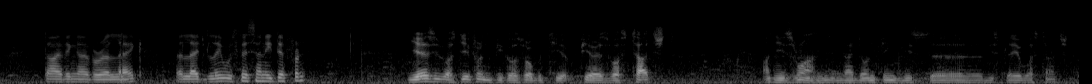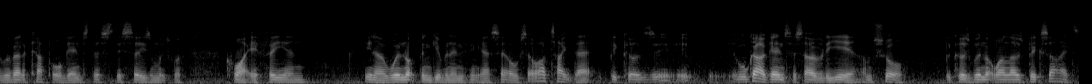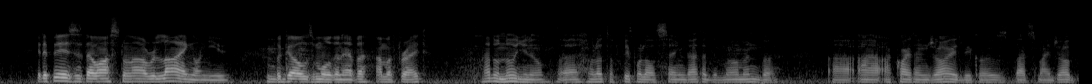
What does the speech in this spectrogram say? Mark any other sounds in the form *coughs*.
diving over a leg, allegedly. Was this any different? Yes, it was different because Robert Pires was touched on his run, and I don't think this uh, this player was touched. We've had a couple against us this season which were quite iffy, and you know we've not been given anything ourselves. So I'll take that because it, it, it will go against us over the year, I'm sure because we're not one of those big sides. It appears as though Arsenal are relying on you for hmm. goals more than ever, I'm afraid. I don't know, you know. Uh, a lot of people are saying that at the moment, but uh, I, I, quite enjoy it because that's my job.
